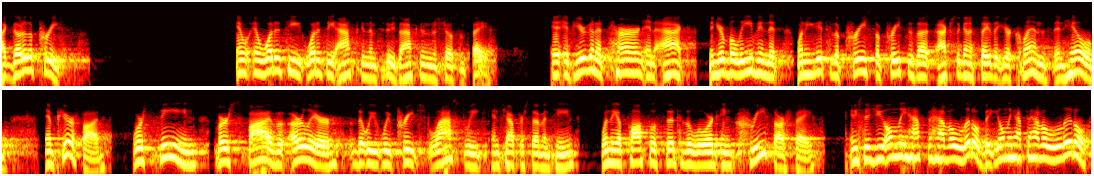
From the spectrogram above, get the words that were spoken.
I go to the priest. And, and what, is he, what is he asking them to do? He's asking them to show some faith. If you're going to turn and act, then you're believing that when you get to the priest, the priest is actually going to say that you're cleansed and healed and purified. We're seeing verse 5 earlier that we, we preached last week in chapter 17 when the apostle said to the Lord, Increase our faith. And he says, You only have to have a little bit. You only have to have a little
